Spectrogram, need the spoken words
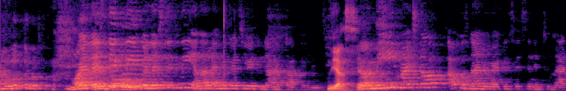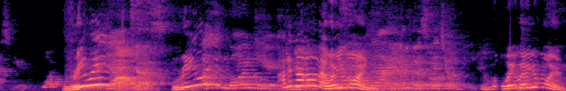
I want the. my Realistically, goal- realistically, a lot of immigrants here do not have documents. yes, Yeah. For me, myself, I was not an American citizen until last year. really, Yes. Yes. really, I was born here. I did not know that. Where were you born? Nah, you're not gonna snitch on me. Where where were you born?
